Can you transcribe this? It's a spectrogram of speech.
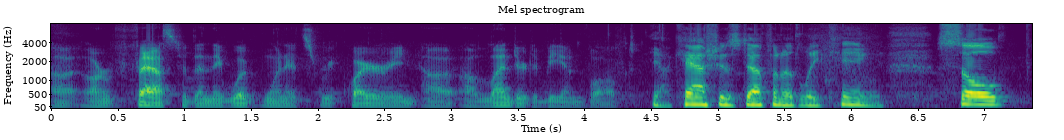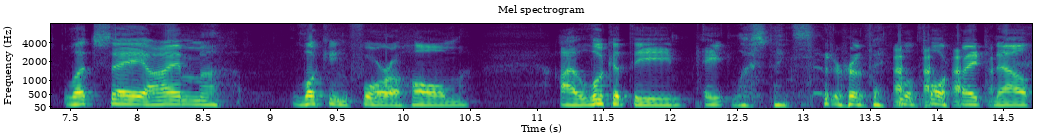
Uh, or faster than they would when it's requiring uh, a lender to be involved. Yeah, cash is definitely king. So let's say I'm looking for a home. I look at the eight listings that are available right now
